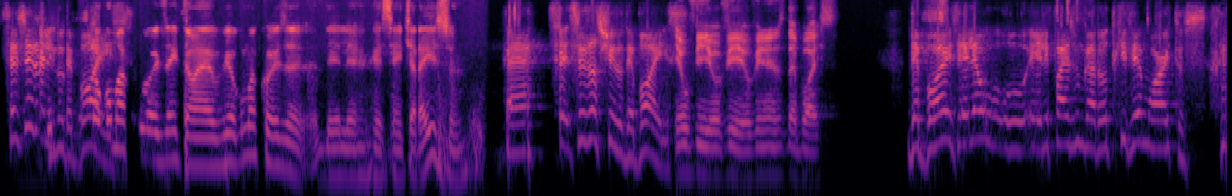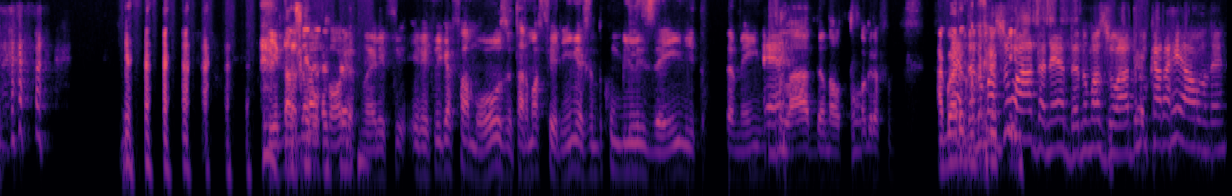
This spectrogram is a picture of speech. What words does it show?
Vocês viram ele no The Boys? Alguma coisa, então, é, eu vi alguma coisa dele recente, era isso? É. Vocês assistiram The Boys? Eu vi, eu vi, eu vi nos The Boys. The Boys, ele, é o, o- ele faz um garoto que vê mortos. E ele tá dando autógrafo, né? Ele, ele fica famoso, tá numa feirinha junto com o Billy Zane também, é. lá, dando autógrafo. Agora, é, dando uma zoada, né? Dando uma zoada no cara real, né?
